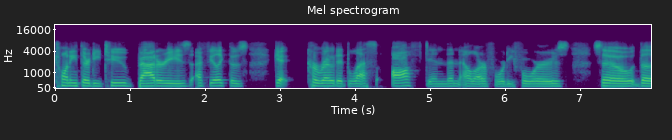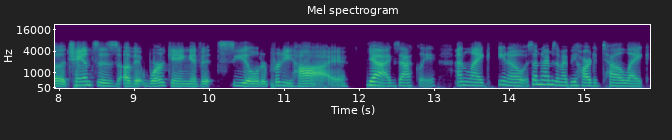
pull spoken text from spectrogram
2032 batteries i feel like those get corroded less often than lr44s so the chances of it working if it's sealed are pretty high yeah, exactly. And like, you know, sometimes it might be hard to tell like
